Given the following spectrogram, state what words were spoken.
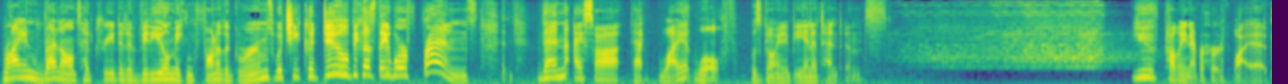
Ryan Reynolds had created a video making fun of the grooms, which he could do because they were friends. Then I saw that Wyatt Wolfe was going to be in attendance. You've probably never heard of Wyatt.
